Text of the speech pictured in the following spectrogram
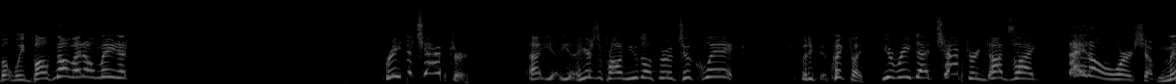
but we both know they don't mean it. Read the chapter. Uh, you, you, here's the problem you go through it too quick. But if quickly, you read that chapter and God's like, they don't worship me.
